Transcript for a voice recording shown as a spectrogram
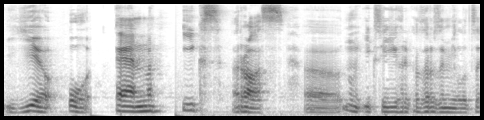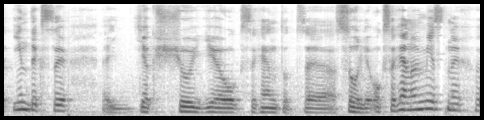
ЄОН X раз. Е, Ну, X і Y, зрозуміло, це індекси. Якщо є оксиген, то це солі оксигеновмісних е,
